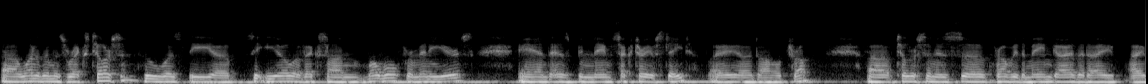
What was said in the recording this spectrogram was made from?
One of them is Rex Tillerson, who was the CEO of ExxonMobil for many years and has been named Secretary of State by uh, Donald Trump. Uh, Tillerson is uh, probably the main guy that I, I,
